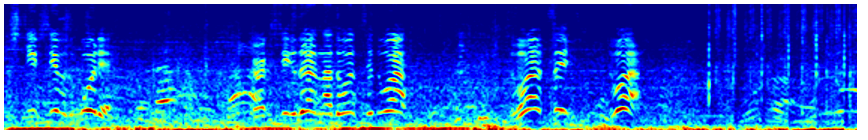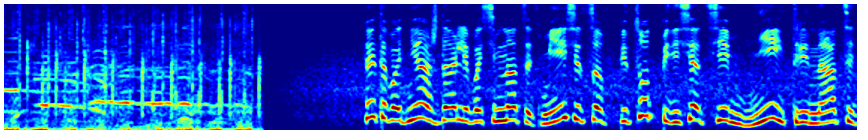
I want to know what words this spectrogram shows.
Почти все в сборе. Как всегда, на 22. 22. Этого дня ждали 18 месяцев, 557 дней, 13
